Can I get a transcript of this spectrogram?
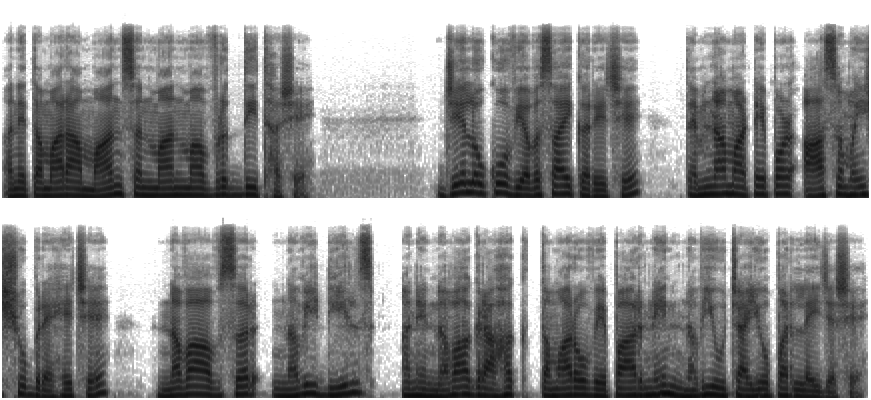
અને તમારા માન સન્માનમાં વૃદ્ધિ થશે. જે લોકો વ્યવસાય કરે છે તેમના માટે પણ આ સમય શુભ રહે છે. નવા અવસર, નવી ડીલ્સ અને નવા ગ્રાહક તમારો વેપારને નવી ઊંચાઈઓ પર લઈ જશે.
